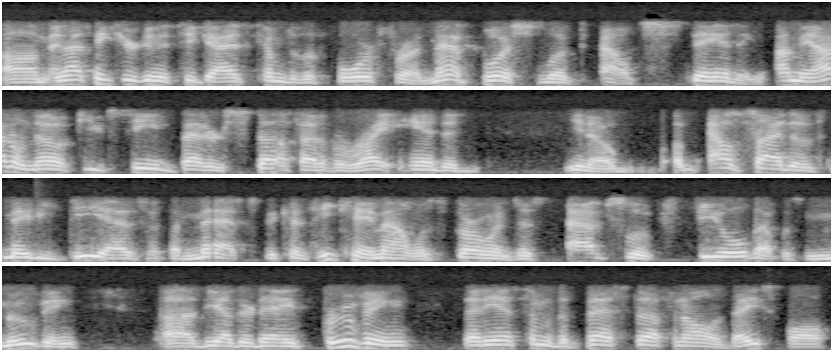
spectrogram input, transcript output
Um, and I think you're going to see guys come to the forefront. Matt Bush looked outstanding. I mean, I don't know if you've seen better stuff out of a right-handed you know, outside of maybe Diaz with the Mets, because he came out was throwing just absolute fuel that was moving uh, the other day, proving that he has some of the best stuff in all of baseball.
